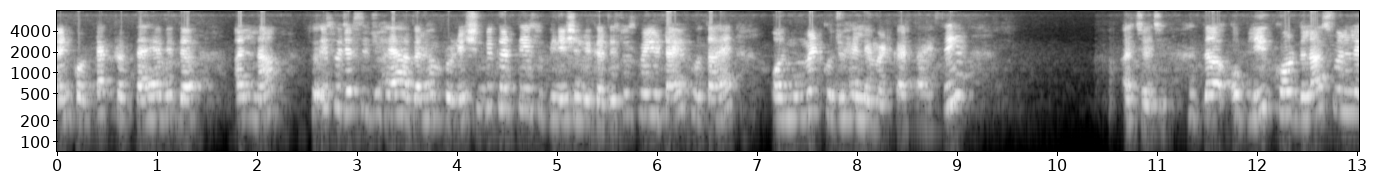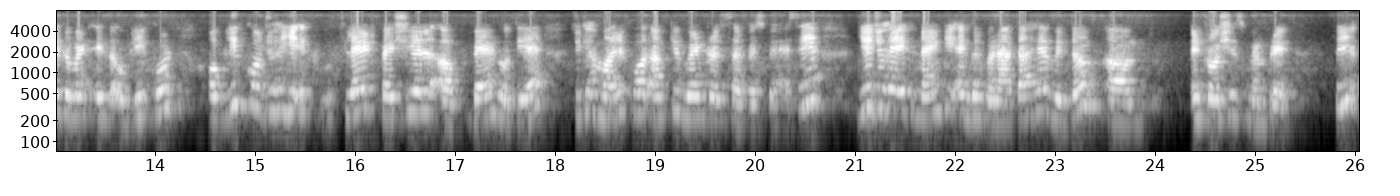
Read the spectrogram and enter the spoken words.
एंड कॉन्टेक्ट रखता है विद अल्ना तो इस वजह से जो है, अगर हम प्रोनेशन भी करते हैं सुपिनेशन भी करते हैं तो इसमें ये टाइट होता है और मूवमेंट को जो है लिमिट करता है सही है? अच्छा जी the oblique cord the last one ligament is the oblique cord oblique cord जो है ये एक फ्लैट फेशियल बैंड होती है जो कि हमारे फॉर आर्म के वेंट्रल सरफेस पे है सही है? ये जो है एक 90 एंगल बनाता है विद द एंट्रोशियस मेम्ब्रेन सही है?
